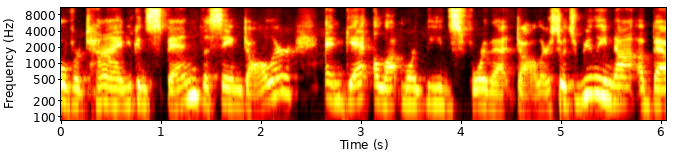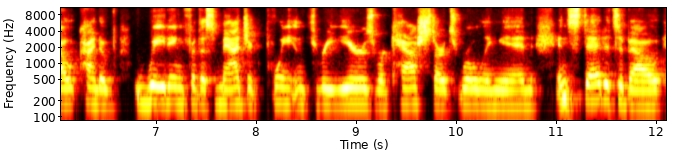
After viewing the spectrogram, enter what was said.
over time you can spend the same dollar and get a lot more leads for that dollar. So it's really not about kind of waiting for this magic point in three years where cash starts rolling in. Instead it's about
